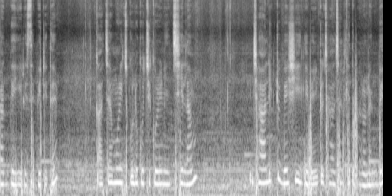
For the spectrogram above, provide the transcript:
লাগবে এই রেসিপিটিতে। কাঁচামরিচগুলো কুচি করে নিচ্ছিলাম। ঝাল একটু বেশি দেবেন, একটু ঝাল ঝাল খেতে ভালো লাগবে।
